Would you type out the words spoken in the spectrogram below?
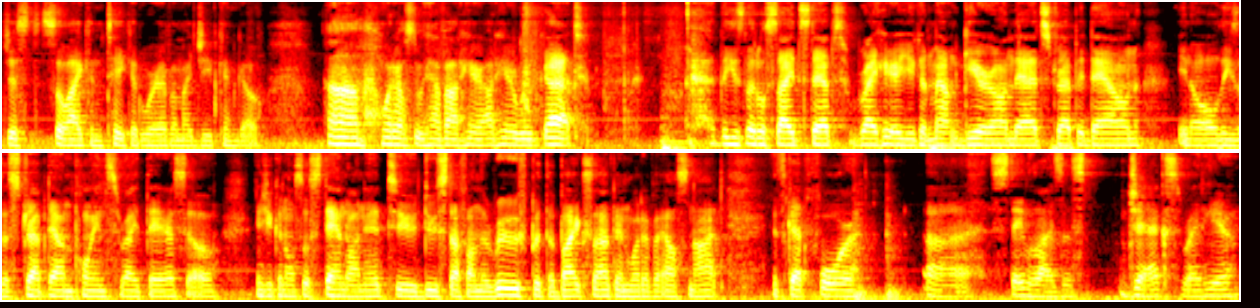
just so I can take it wherever my Jeep can go. Um, what else do we have out here? Out here we've got these little side steps right here. You can mount gear on that, strap it down. You know, all these are strap down points right there. So, and you can also stand on it to do stuff on the roof, put the bikes up and whatever else not. It's got four uh, stabilizers jacks right here,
